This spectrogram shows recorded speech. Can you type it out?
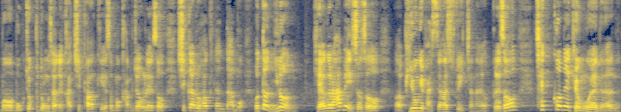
뭐 목적 부동산의 가치 파악기 위해서 뭐 감정을 해서 시가를 확인한다. 뭐 어떤 이런 계약을 함에 있어서 어, 비용이 발생할 수도 있잖아요. 그래서 채권의 경우에는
